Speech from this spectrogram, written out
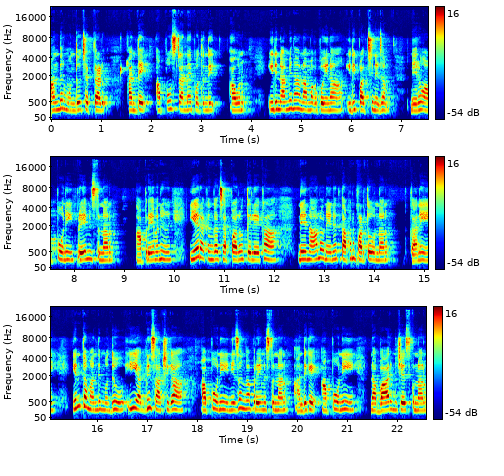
అందరి ముందు చెప్తాడు. అంతే అప్పు స్టన్ అయిపోతుంది. అవును ఇది నమ్మినా నమ్మకపోయినా ఇది పచ్చి నిజం. నేను అప్పుని ప్రేమిస్తున్నాను. ఆ ప్రేమను ఏ రకంగా చెప్పాలో తెలియక నేను నాలో నేనే తపన పడుతూ ఉన్నాను. కానీ ఇంతమంది ముందు ఈ అగ్ని సాక్షిగా అప్పుని నిజంగా ప్రేమిస్తున్నాను. అందుకే అప్పుని నా భార్యని చేసుకున్నాను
